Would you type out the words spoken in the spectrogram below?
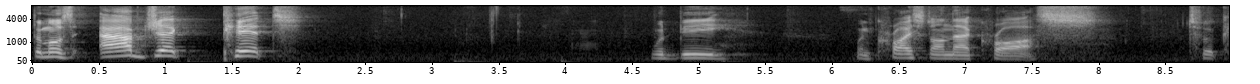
the most abject pit would be when Christ on that cross took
